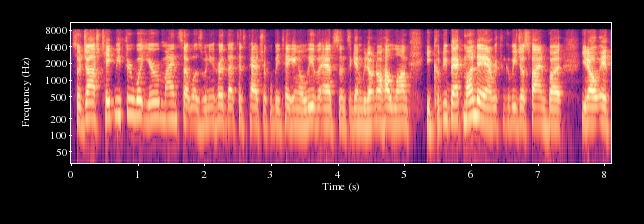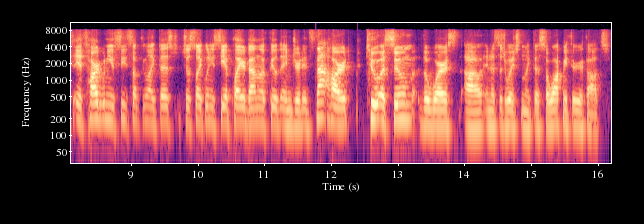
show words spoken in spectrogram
So, Josh, take me through what your mindset was when you heard that Fitzpatrick will be taking a leave of absence. Again, we don't know how long. He could be back Monday and everything could be just fine. But, you know, it's, it's hard when you see something like this, just like when you see a player down the field injured. It's not hard to assume the worst uh, in a situation like this. So, walk me through your thoughts.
